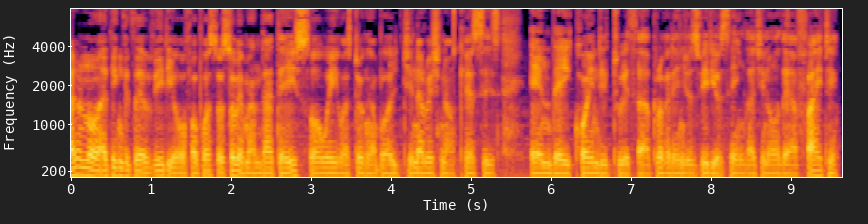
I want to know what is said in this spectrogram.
I don't know, I think it's a video of Apostle Suleman that they saw where he was talking about generational curses and they coined it with uh, Prophet Angel's video saying that, you know, they are fighting.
